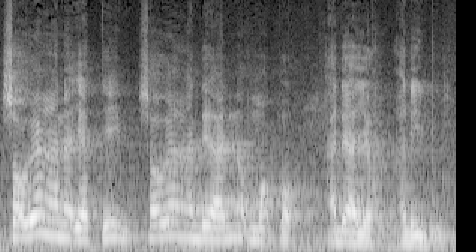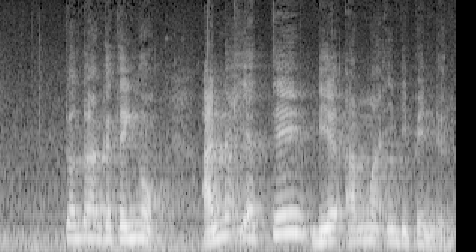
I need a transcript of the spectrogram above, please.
Seorang anak yatim, seorang ada anak mak pok, ada ayah, ada ibu. Tuan-tuan akan tengok, anak yatim dia amat independen.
